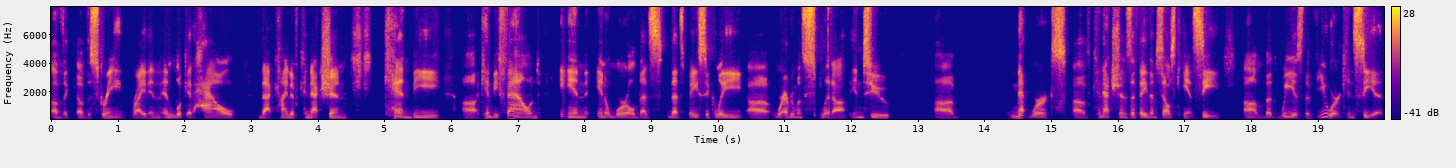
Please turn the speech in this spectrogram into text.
of the of the screen right and and look at how that kind of connection can be uh, can be found in in a world that's that's basically uh, where everyone's split up into uh, networks of connections that they themselves can't see, um, but we as the viewer can see it.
